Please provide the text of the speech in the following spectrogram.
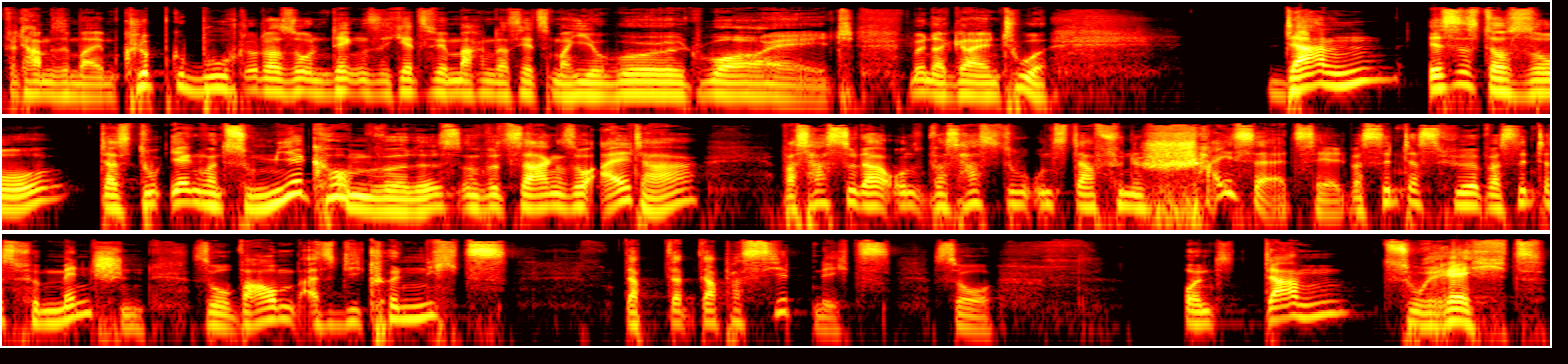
Vielleicht haben sie mal im Club gebucht oder so und denken sich jetzt, wir machen das jetzt mal hier worldwide mit einer geilen Tour dann ist es doch so, dass du irgendwann zu mir kommen würdest und würdest sagen so, Alter, was hast du da was hast du uns da für eine Scheiße erzählt? Was sind das für, was sind das für Menschen? So, warum, also die können nichts. Da, da, da passiert nichts. So. Und dann, zu Recht,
